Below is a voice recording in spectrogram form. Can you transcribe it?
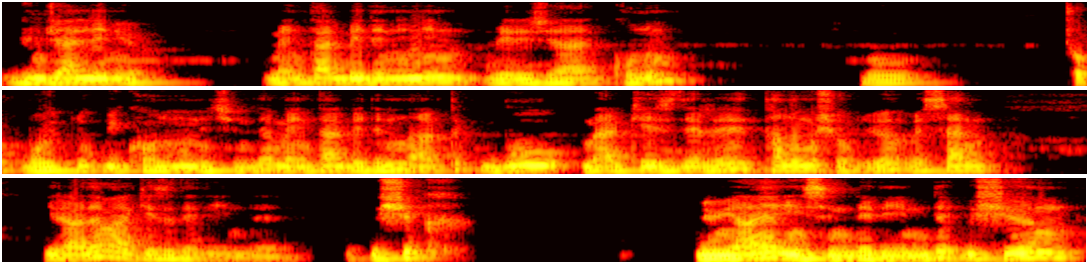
güncelleniyor. Mental bedeninin vereceği konum bu çok boyutlu bir konumun içinde mental bedenin artık bu merkezleri tanımış oluyor ve sen irade merkezi dediğinde ışık dünyaya insin dediğinde ışığın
